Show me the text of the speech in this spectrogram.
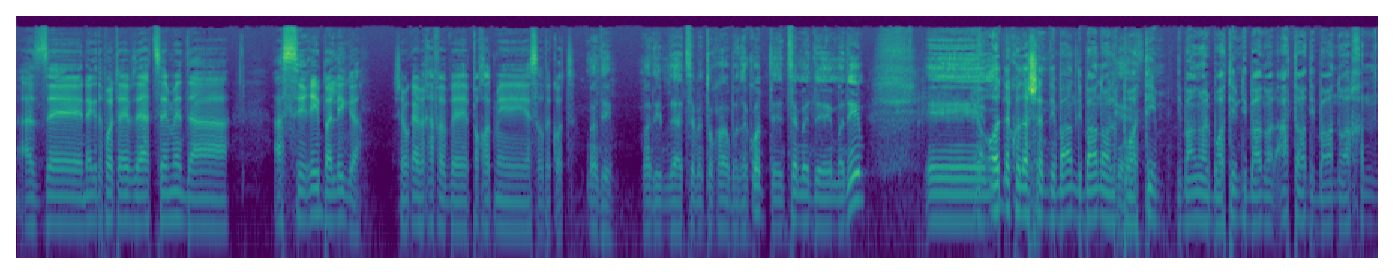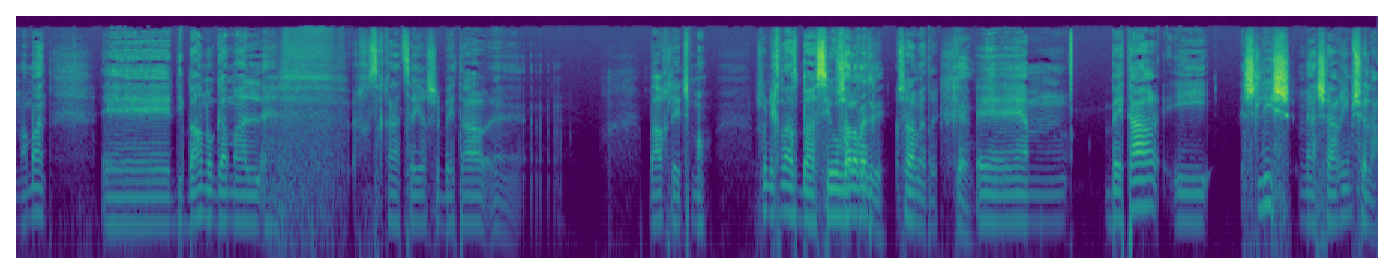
אז אה, נגד הפועל תל אביב זה היה הצמד העשירי בליגה, של מכבי חיפה בפחות מעשר דקות. מדהים, מדהים, זה היה צמד תוך ארבע דקות, צמד מדהים. אה, עוד נקודה שדיברנו, דיברנו על כן. בועטים. דיברנו על בועטים, דיברנו על עטר, דיברנו על חנן ממן. דיברנו גם על... השחקן הצעיר של בית"ר, אה, ברח לי את שמו. שהוא נכנס בסיבוב... שלום אדרי. שלום אדרי. כן. אה, בית"ר היא שליש מהשערים שלה.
